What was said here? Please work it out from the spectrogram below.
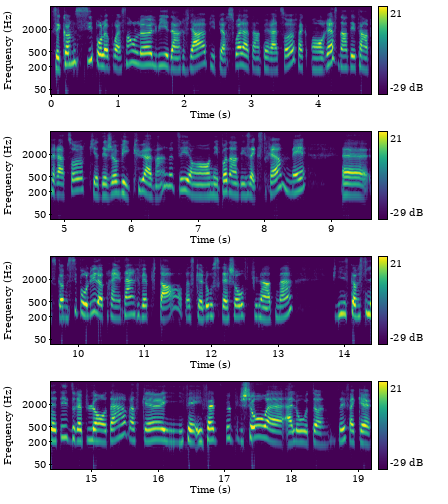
C'est comme si pour le poisson, là, lui est dans la rivière puis il perçoit la température. Fait qu'on reste dans des températures qu'il a déjà vécues avant. Là, on n'est pas dans des extrêmes, mais euh, c'est comme si pour lui, le printemps arrivait plus tard parce que l'eau se réchauffe plus lentement. Puis c'est comme si l'été durait plus longtemps parce qu'il fait, il fait un petit peu plus chaud à, l'automne. Fait que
